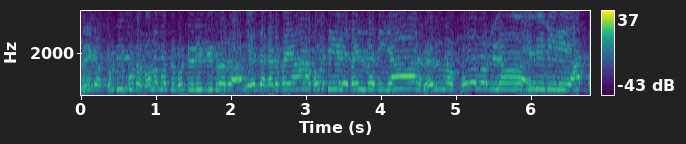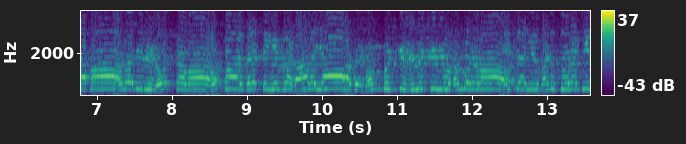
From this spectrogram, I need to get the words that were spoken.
மிக துடிப்புடன் வலம் வந்து கொண்டிருக்கின்றது இந்த கடுமையான போட்டியிலே வெல்வது யார்? வெல்ல போவது யார்? இருவிழி ஆட்டமா? அளவிலி நோட்டமா? அப்பால் விரட்டுகின்ற காளையா? அதை வம்புக்கு இழுக்கின்ற நண்பர்களா? சிந்தையில் படுத்துறங்கி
